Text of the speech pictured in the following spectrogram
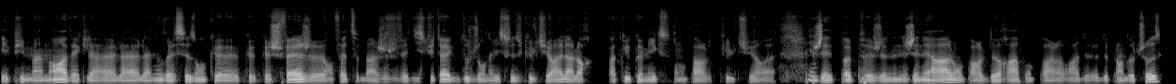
Et puis maintenant, avec la, la, la nouvelle saison que, que, que, je fais, je, en fait, ben, je vais discuter avec d'autres journalistes culturels. Alors, pas que comics, on parle culture euh, pop générale, on parle de rap, on parlera de, de plein d'autres choses.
